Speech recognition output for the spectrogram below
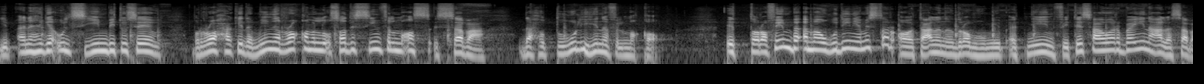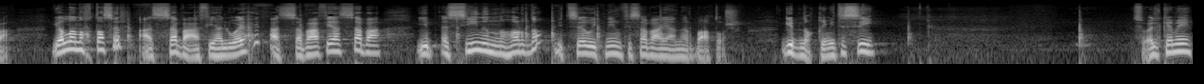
يبقى أنا هاجي أقول س بتساوي. بالراحة كده مين الرقم اللي قصاد السين في المقص؟ السبعة. ده حطه لي هنا في المقام. الطرفين بقى موجودين يا مستر؟ آه تعالى نضربهم. يبقى 2 في 49 على 7 يلا نختصر. على السبعة فيها الواحد على السبعة فيها السبعة. يبقى السين النهاردة بتساوي 2 في 7 يعني 14 جبنا قيمة السين. سؤال كمان.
